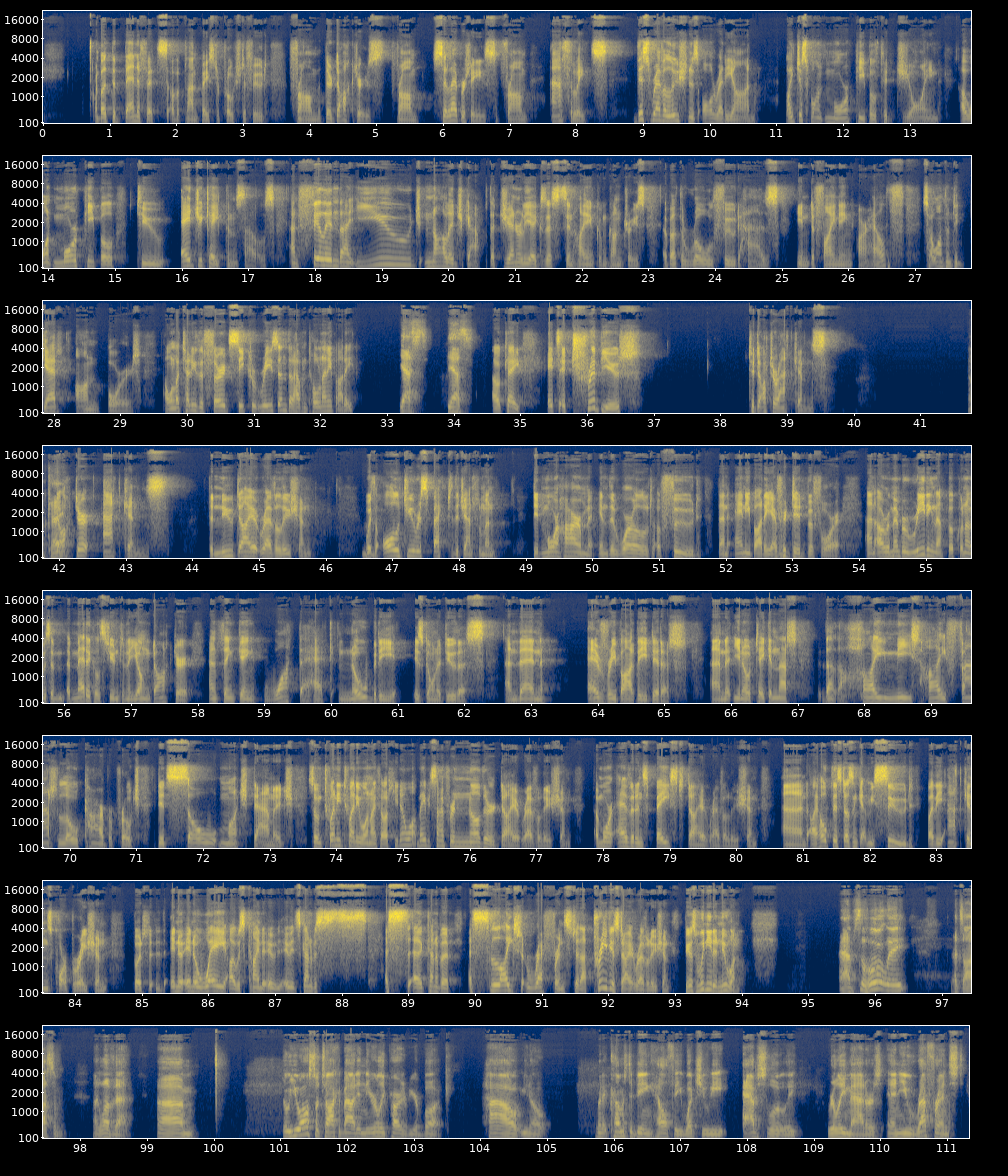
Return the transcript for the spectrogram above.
about the benefits of a plant based approach to food from their doctors, from celebrities, from athletes. This revolution is already on. I just want more people to join. I want more people to educate themselves and fill in that huge knowledge gap that generally exists in high income countries about the role food has in defining our health. So I want them to get on board. I want to tell you the third secret reason that I haven't told anybody. Yes. Yes. Okay. It's a tribute to Dr. Atkins. Okay. Dr. Atkins, the new diet revolution hmm. with all due respect to the gentleman, did more harm in the world of food than anybody ever did before. And I remember reading that book when I was a, a, medical student and a young doctor and thinking, what the heck? Nobody is going to do this. And then everybody did it. And, you know, taking that that high meat, high fat, low carb approach did so much damage. So in 2021, I thought, you know what, maybe it's time for another diet revolution, a more evidence based diet revolution. And I hope this doesn't get me sued by the Atkins Corporation. But in a, in a way, I was kind of it, it's kind of a, a, a kind of a, a slight reference to that previous diet revolution because we need a new one. Absolutely. That's awesome. I love that. Um, so you also talk about in the early part of your book how you know when it comes to being healthy, what you eat absolutely really matters, and you referenced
